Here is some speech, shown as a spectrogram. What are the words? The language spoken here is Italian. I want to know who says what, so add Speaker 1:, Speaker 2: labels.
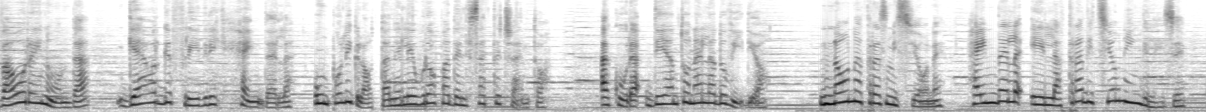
Speaker 1: Va ora in onda Georg Friedrich Heindel, un poliglotta nell'Europa del Settecento, a cura di Antonella Dovidio. Nona trasmissione. Heindel e la tradizione inglese.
